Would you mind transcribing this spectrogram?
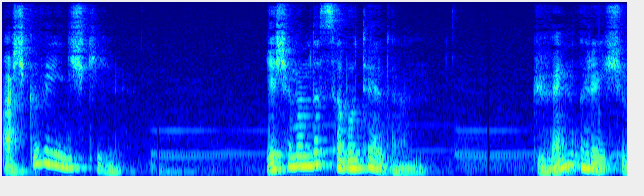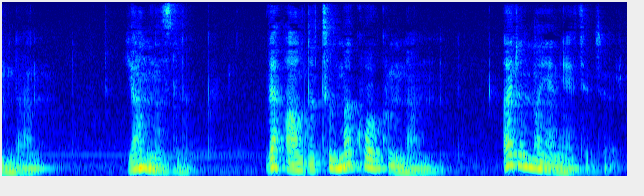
aşkı ve ilişkiyi, yaşamımda sabote eden, güven arayışımdan, yalnızlık ve aldatılma korkumdan arınmaya niyet ediyorum.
